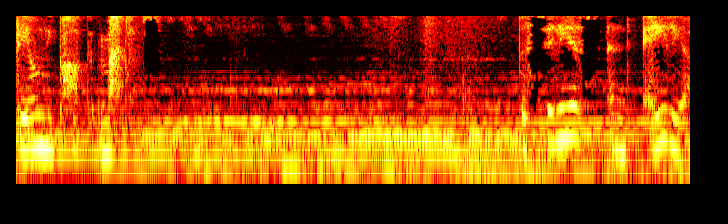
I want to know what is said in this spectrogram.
The only part that matters. Basilius and Aelia.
